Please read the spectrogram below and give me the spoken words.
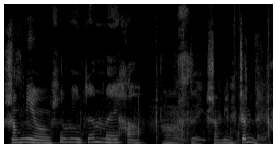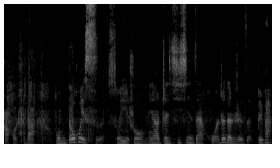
生命，生命真美好。”啊，对，生命真美好，是吧？我们都会死，所以说我们要珍惜现在活着的日子，对吧？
